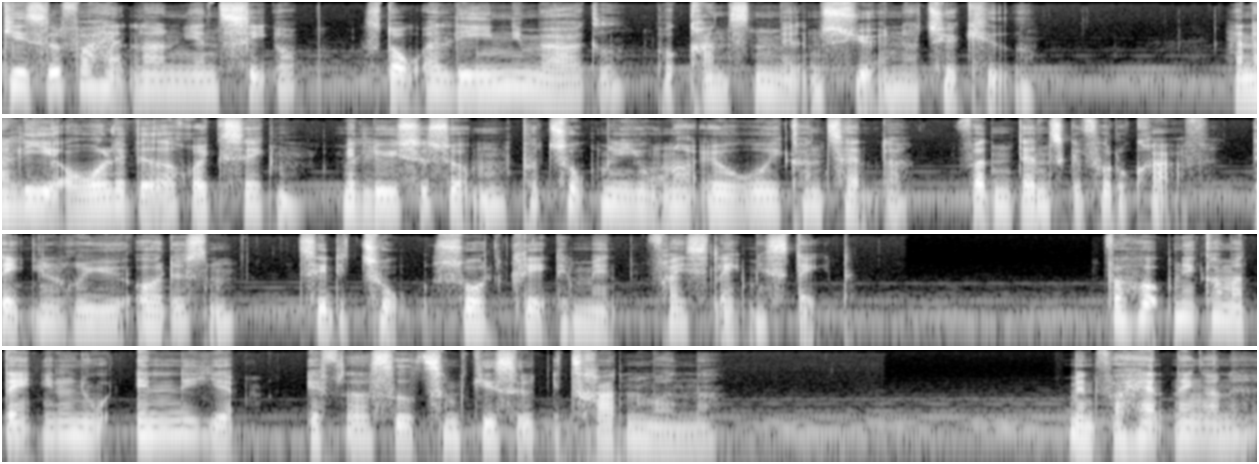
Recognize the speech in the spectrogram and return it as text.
Gisselforhandleren Jens Serup står alene i mørket på grænsen mellem Syrien og Tyrkiet. Han har lige overleveret rygsækken med løsesummen på 2 millioner euro i kontanter for den danske fotograf Daniel Ryge Ottesen til de to sortklædte mænd fra islamisk stat. Forhåbentlig kommer Daniel nu endelig hjem efter at have siddet som gissel i 13 måneder. Men forhandlingerne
